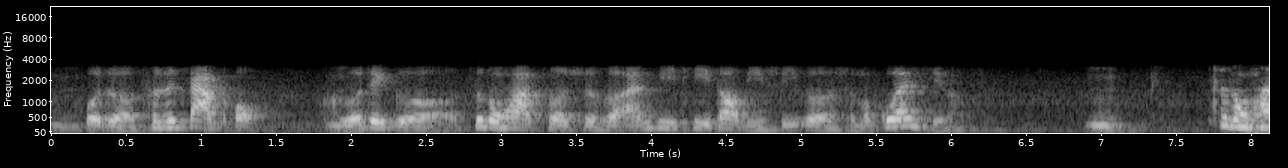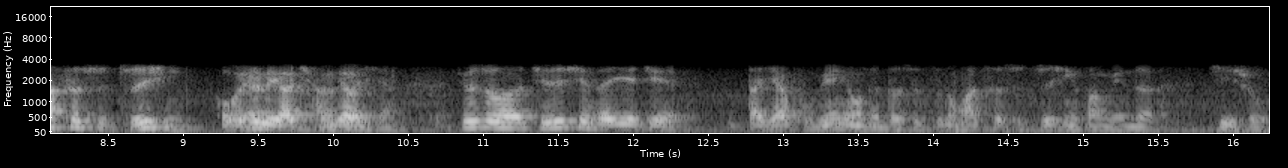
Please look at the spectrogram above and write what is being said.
嗯或者测试架构嗯和这个自动化测试和 MBT 到底是一个什么关系呢？嗯，自动化测试执行，我这里要强调一下，就是说，其实现在业界大家普遍用的都是自动化测试执行方面的技术、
